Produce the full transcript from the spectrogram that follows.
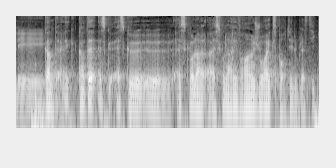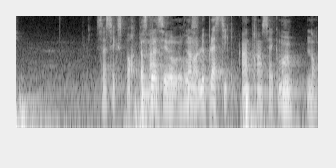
les... Quand, est-ce qu'on est que, euh, est qu'on arrivera un jour à exporter le plastique? Ça s'exporte. Parce que là, c'est... Non, non, le plastique intrinsèquement, non.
